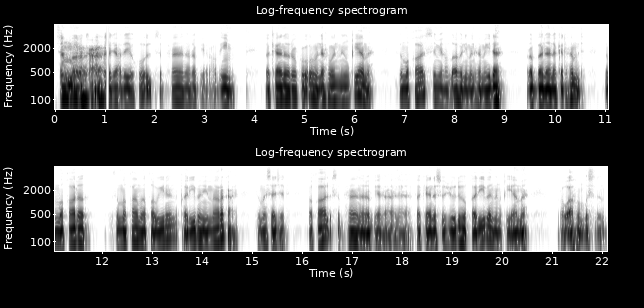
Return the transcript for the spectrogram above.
ثم ركع فجعل يقول سبحان ربي العظيم فكان ركوعه نحو من قيامة. ثم قال سمع الله لمن حميده ربنا لك الحمد ثم قال ثم قام طويلا قريبا مما ركع ثم سجد فقال سبحان ربي الأعلى فكان سجوده قريبا من قيامه رواه مسلم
